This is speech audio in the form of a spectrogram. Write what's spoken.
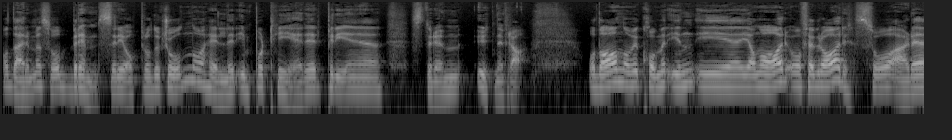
og dermed så bremser de opp produksjonen og heller importerer strøm utenifra. Og da når vi kommer inn i januar og februar, så er det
